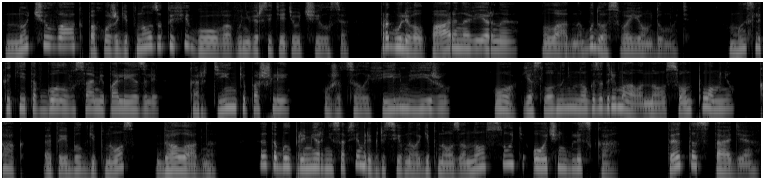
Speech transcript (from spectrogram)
Но, чувак, похоже, гипнозу ты фигово в университете учился. Прогуливал пары, наверное. Ладно, буду о своем думать. Мысли какие-то в голову сами полезли. Картинки пошли. Уже целый фильм вижу. О, я словно немного задремала, но сон помню. Как? Это и был гипноз? Да ладно. Это был пример не совсем регрессивного гипноза, но суть очень близка. Тета-стадия.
